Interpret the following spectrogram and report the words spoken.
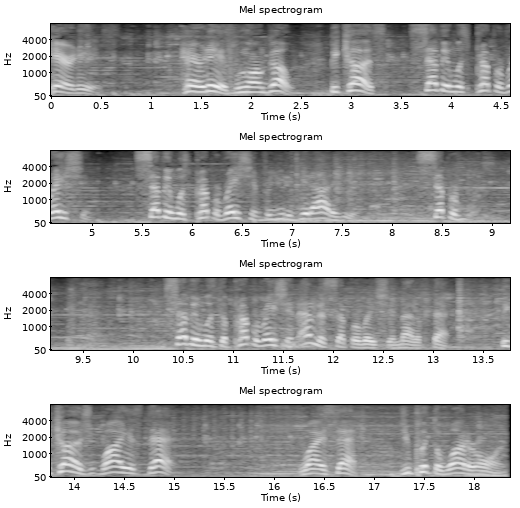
Here it is. Here it is. We're going to go. Because 7 was preparation. 7 was preparation for you to get out of here. Separ- Seven was the preparation and the separation, matter of fact. Because why is that? Why is that? You put the water on.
